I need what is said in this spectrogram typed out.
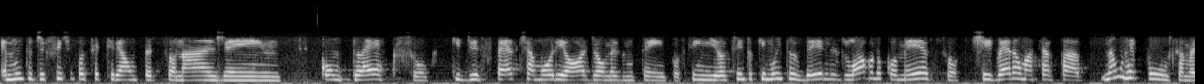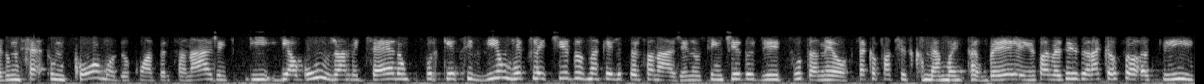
é muito difícil você criar um personagem complexo que desperte amor e ódio ao mesmo tempo. Sim, eu sinto que muitos deles, logo no começo, tiveram uma certa, não repulsa, mas um certo incômodo com a personagem, e, e alguns já me disseram porque se viam refletidos naquele personagem, no sentido de, puta, meu, será que eu faço isso com a minha mãe também? Sabe assim, será que eu sou assim?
